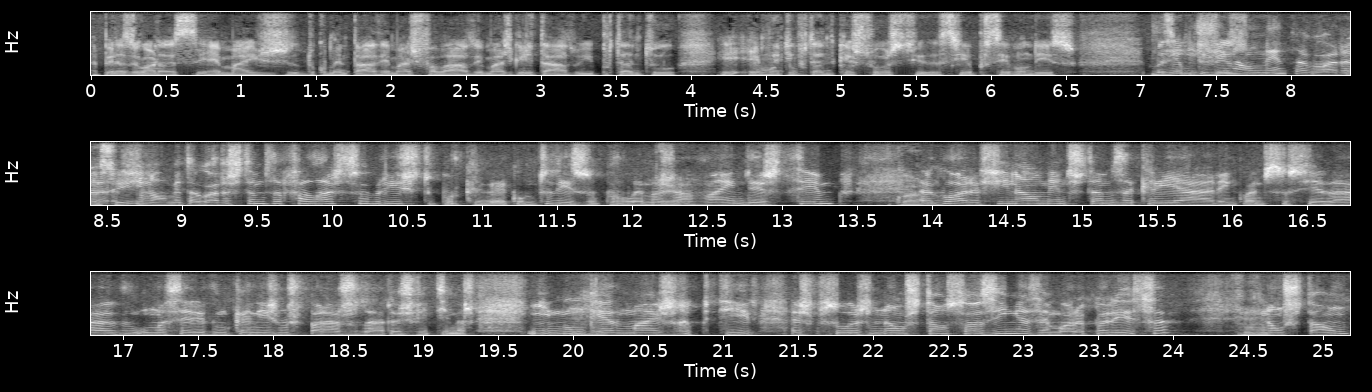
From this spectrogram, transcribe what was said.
apenas agora é mais documentado, é mais falado, é mais gritado e, portanto, é, é muito importante que as pessoas se, se apercebam disso. Mas é muitas vezes finalmente um... agora, assim? finalmente agora estamos a falar sobre isto, porque é como tu dizes, o problema é. já vem desde sempre. Claro. Agora, finalmente estamos a criar, enquanto sociedade, uma série de mecanismos para ajudar as vítimas. E nunca uhum. é demais repetir, as pessoas não estão sozinhas, embora pareça, uhum. não estão,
